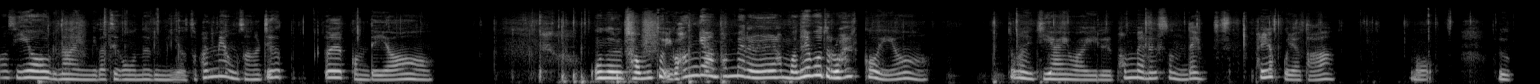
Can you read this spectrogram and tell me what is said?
안녕하세요 루나입니다. 제가 오늘은 이어서 판매 영상을 찍을 건데요. 오늘 점토 이거 한 개만 판매를 한번 해보도록 할 거예요. 저번에 DIY를 판매를 했었는데 팔렸고요 다. 뭐 그리고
